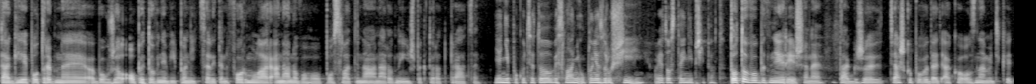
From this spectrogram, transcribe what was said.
tak je potrebné bohužiaľ opätovne vyplniť celý ten formulár a na novo ho poslať na Národný inšpektorát práce. Jen pokud se to vyslání úplně zruší, je to stejný případ? Toto vôbec nie je riešené, takže ťažko povedať, ako oznámiť, keď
